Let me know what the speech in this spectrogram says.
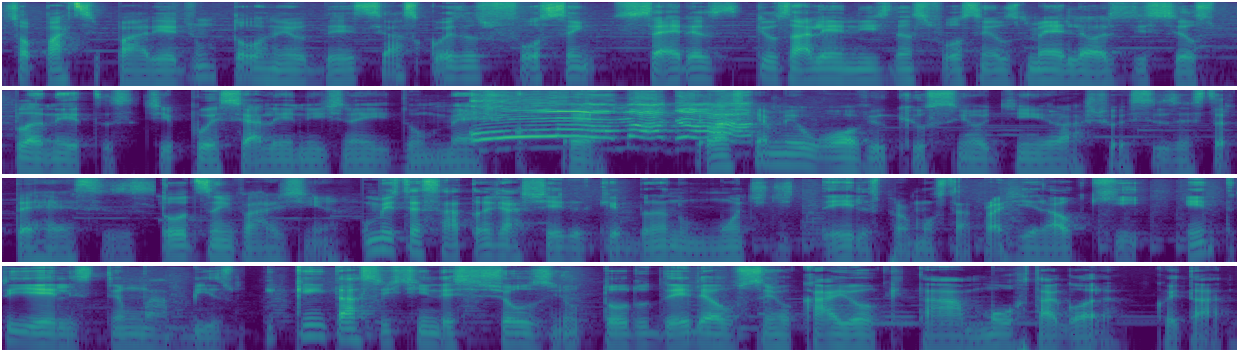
só participaria de um torneio desse se as coisas fossem sérias, que os alienígenas fossem os melhores de seus planetas. Tipo esse alienígena aí do México. Oh, é. Eu acho que é meio óbvio que o Senhor Dinheiro achou esses extraterrestres todos em Varginha. O Mr. Satan já chega quebrando um monte de telhas para mostrar para geral que entre eles tem um abismo. E quem tá assistindo esse showzinho todo dele é o Senhor Kaiô, que tá morto agora coitado.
